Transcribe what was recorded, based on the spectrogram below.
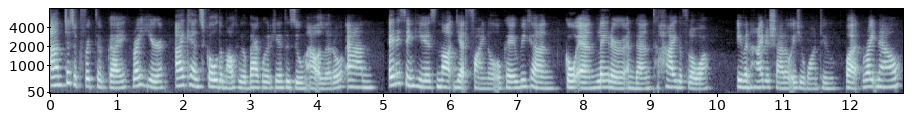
And just a quick tip guy, right here, I can scroll the mouse wheel backward here to zoom out a little and anything here is not yet final, okay? We can go in later and then hide the floor, even hide the shadow if you want to. But right now,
